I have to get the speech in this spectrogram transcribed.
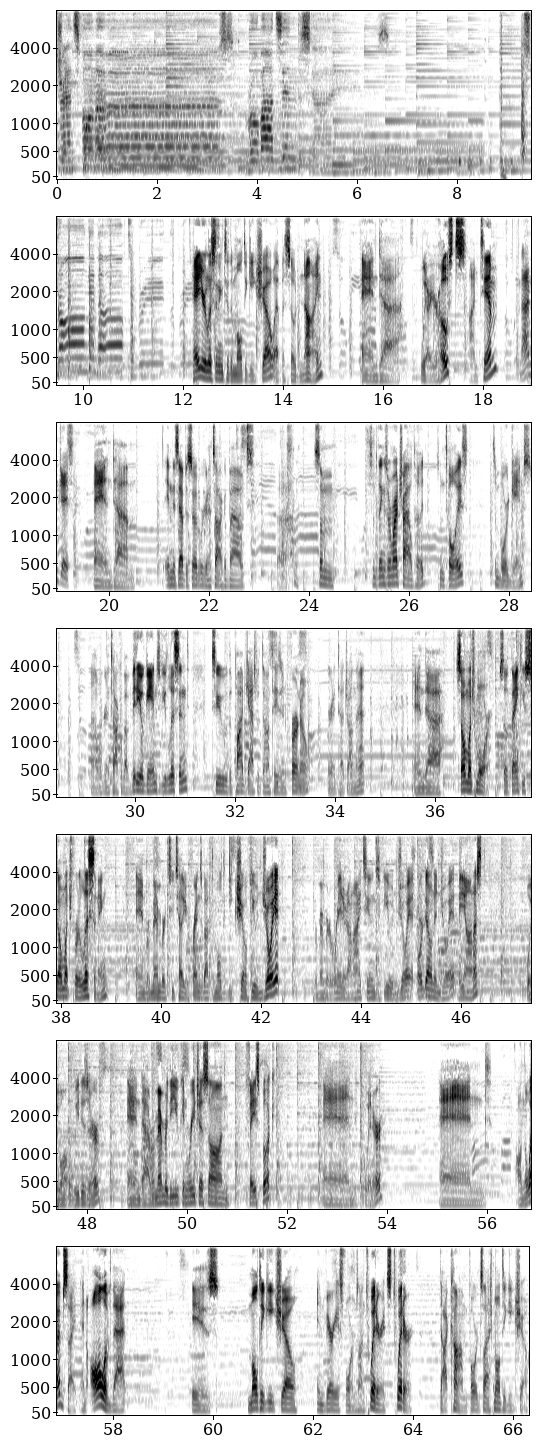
Transformers, robots in disguise. Hey, you're listening to the Multi Geek Show, episode 9. And uh, we are your hosts. I'm Tim. and I'm Jason. And um, in this episode, we're going to talk about uh, some some things from our childhood, some toys, some board games. Uh, we're going to talk about video games. If you listened to the podcast with Dante's Inferno, we're going to touch on that. And uh, so much more. So thank you so much for listening. And remember to tell your friends about the Multi Geek Show if you enjoy it. Remember to rate it on iTunes if you enjoy it or don't enjoy it. Be honest. We want what we deserve. And uh, remember that you can reach us on Facebook and Twitter and on the website. And all of that is Multi Geek Show in various forms. On Twitter, it's twitter.com forward slash multi geek show.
